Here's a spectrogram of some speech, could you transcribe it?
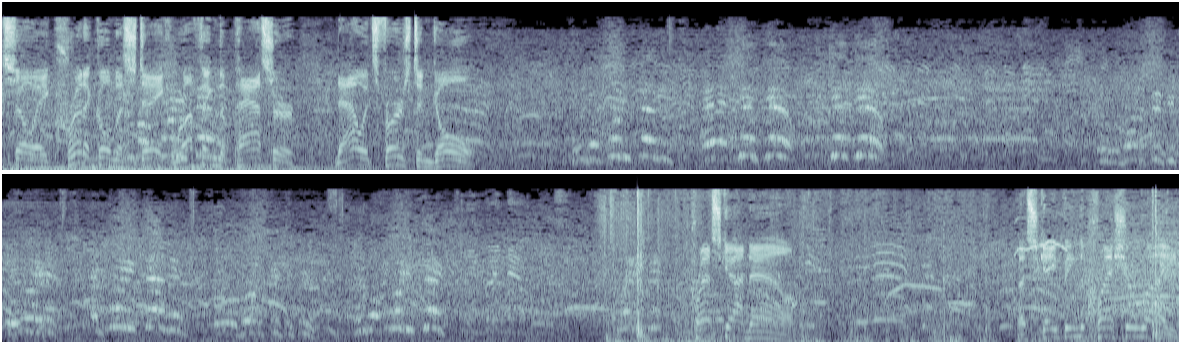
So a critical mistake, roughing the passer. Now it's first and goal. Prescott now. Escaping the pressure right.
